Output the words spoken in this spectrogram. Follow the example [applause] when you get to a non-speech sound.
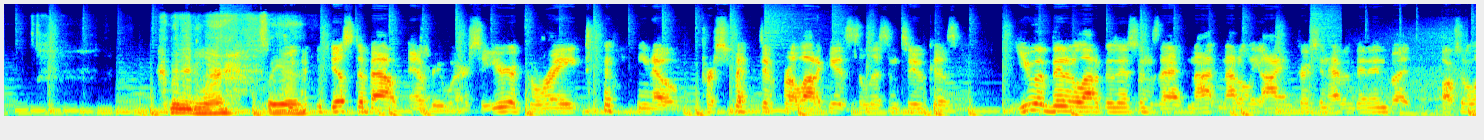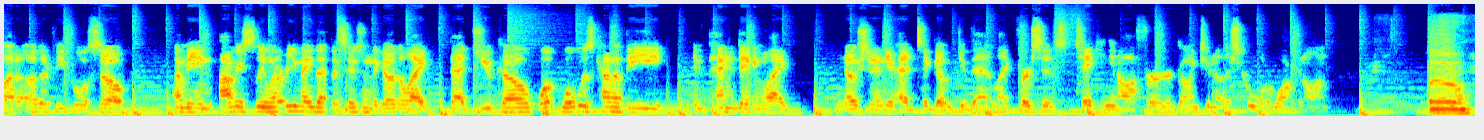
been everywhere. So yeah, [laughs] just about everywhere. So you're a great, [laughs] you know, perspective for a lot of kids to listen to because you have been in a lot of positions that not not only I and Christian haven't been in, but also a lot of other people. So, I mean, obviously, whenever you made that decision to go to like that JUCO, what what was kind of the impending like notion in your head to go do that, like versus taking an offer or going to another school or walking on? Well,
